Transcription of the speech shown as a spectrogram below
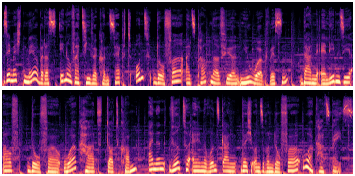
Sie möchten mehr über das innovative Konzept und Dauphin als Partner für New Work wissen? Dann erleben Sie auf dauphinworkhard.com einen virtuellen Rundgang durch unseren Dauphin Workhard Space.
